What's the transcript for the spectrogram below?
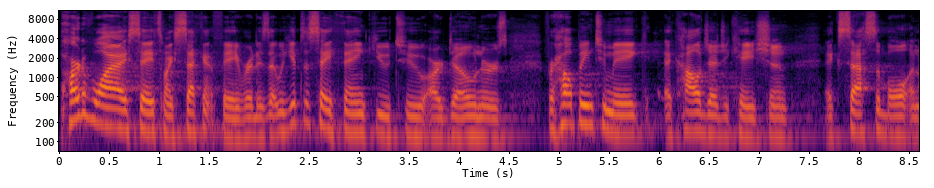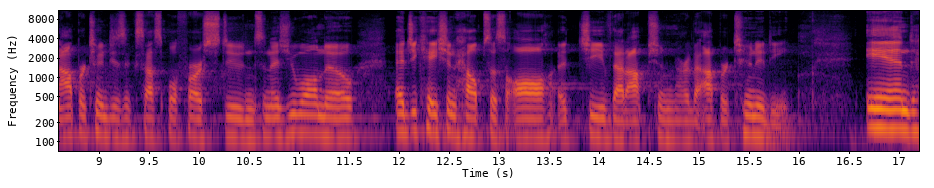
part of why I say it's my second favorite is that we get to say thank you to our donors for helping to make a college education accessible and opportunities accessible for our students. And as you all know, education helps us all achieve that option or the opportunity. And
